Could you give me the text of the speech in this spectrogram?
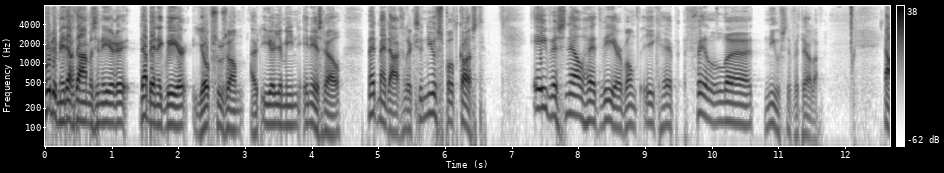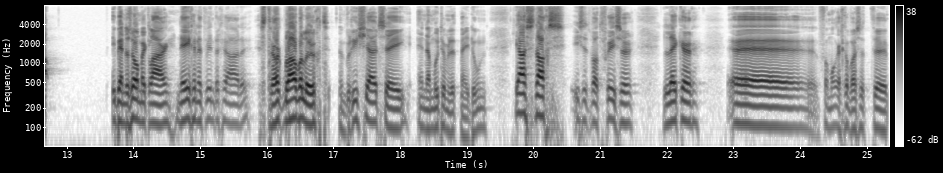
Goedemiddag dames en heren, daar ben ik weer, Joop Suzan uit Ierjemien in Israël met mijn dagelijkse nieuwspodcast. Even snel het weer, want ik heb veel uh, nieuws te vertellen. Nou, ik ben er zo mee klaar, 29 graden, strak blauwe lucht, een briesje uit zee en daar moeten we het mee doen. Ja, s'nachts is het wat frisser, lekker. Uh, vanmorgen was het uh,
